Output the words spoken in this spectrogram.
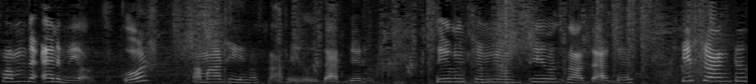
from the enemy, of course. And my team is not really that good. Team team, team is not that good. He's trying to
